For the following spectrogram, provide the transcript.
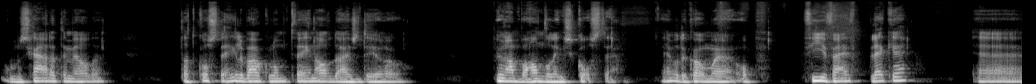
om een schade te melden, dat kost de hele bouwkolom 2.500 euro. Puur aan behandelingskosten. Want er komen op vier, vijf plekken uh,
